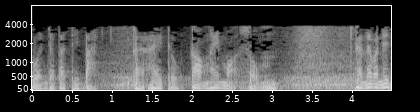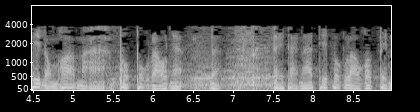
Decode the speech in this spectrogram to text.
ควรจะปฏิบัติ แต่ให้ถูกต้องให้เหมาะสมแต่ในวันนี้ที่หลวงพ่อมาพบพวกเราเนี่ยในฐานะที่พวกเราก็เป็น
